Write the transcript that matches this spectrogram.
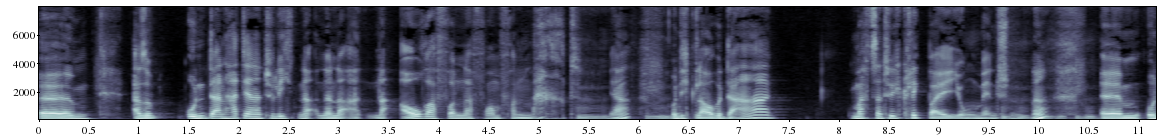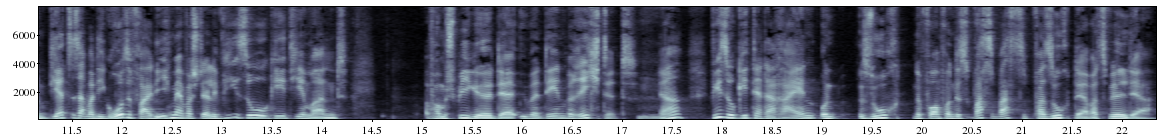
Ähm, also und dann hat er natürlich eine, eine, eine Aura von einer Form von Macht. Ja, und ich glaube, da macht es natürlich Klick bei jungen Menschen. Ne? Ähm, und jetzt ist aber die große Frage, die ich mir einfach stelle: Wieso geht jemand vom Spiegel, der über den berichtet, ja? Wieso geht der da rein und sucht eine Form von Dis was was versucht der, was will der?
